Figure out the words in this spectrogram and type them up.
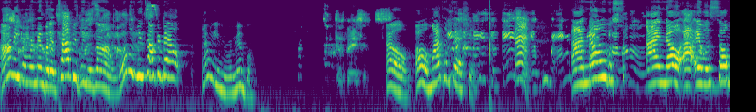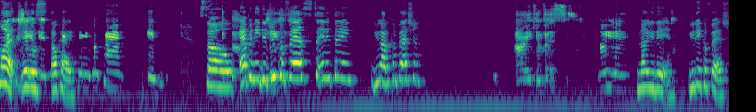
I don't even remember the topic we was on. What was we talking about? I don't even remember. Confessions. Oh, oh, my We were talking confession. about his confession, and we I know it was. I know. I, it was so much. It was okay. What time is it? So, Ebony, did you confess to anything? You got a confession? I already confessed. No, you didn't. No, you didn't. You didn't confess.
